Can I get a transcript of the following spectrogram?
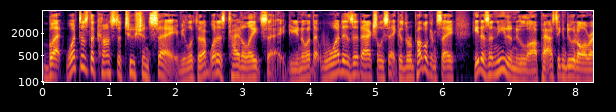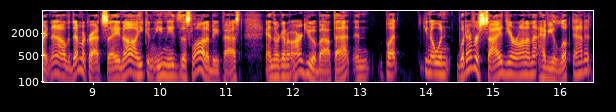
But what does the Constitution say? If you looked it up, what does Title VIII say? Do you know what that? What does it actually say? Because the Republicans say he doesn't need a new law passed; he can do it all right now. The Democrats say no, he can. He needs this law to be passed, and they're going to argue about that. And but you know, when whatever side you're on on that, have you looked at it?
